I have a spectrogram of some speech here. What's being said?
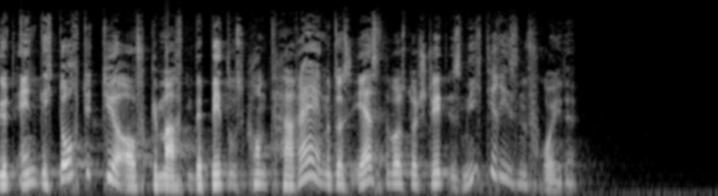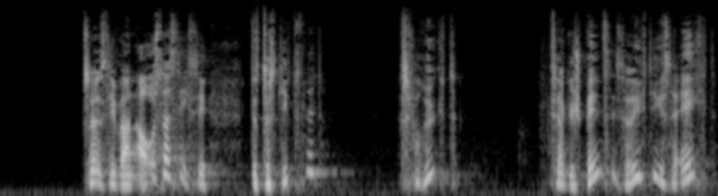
wird endlich doch die Tür aufgemacht und der Petrus kommt herein und das Erste, was dort steht, ist nicht die Riesenfreude, sondern sie waren außer sich. Sie, das, das gibt's nicht. Das ist verrückt. Ist ja Gespenst, ist er richtig, ist er echt?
